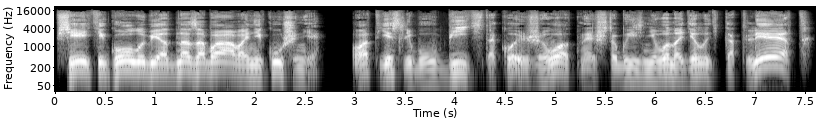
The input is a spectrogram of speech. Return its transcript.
«Все эти голуби — одна забава, а не кушанье. Вот если бы убить такое животное, чтобы из него наделать котлет,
